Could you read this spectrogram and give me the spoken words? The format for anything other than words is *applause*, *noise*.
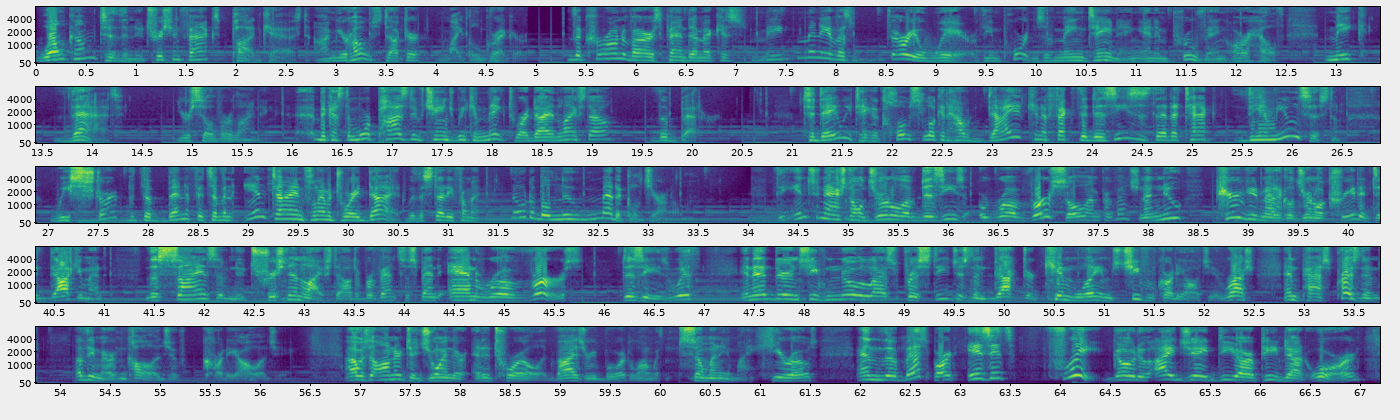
Welcome to the Nutrition Facts Podcast. I'm your host, Dr. Michael Greger. The coronavirus pandemic has made many of us very aware of the importance of maintaining and improving our health. Make that your silver lining, because the more positive change we can make to our diet and lifestyle, the better. Today we take a close look at how diet can affect the diseases that attack the immune system, we start with the benefits of an anti-inflammatory diet with a study from a notable new medical journal. The International Journal of Disease Reversal and Prevention, a new peer-reviewed medical journal created to document the science of nutrition and lifestyle to prevent, suspend, and reverse disease, with an editor-in-chief no less prestigious than Dr. Kim Williams, chief of cardiology at Rush, and past president of the American College of Cardiology. I was honored to join their editorial advisory board, along with so many of my heroes, and the best part is it's free. Go to ijdrp.org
